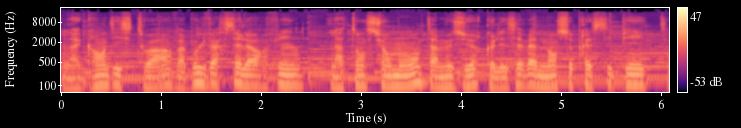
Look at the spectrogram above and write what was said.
La grande histoire va bouleverser leur vie. La tension monte à mesure que les événements se précipitent.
